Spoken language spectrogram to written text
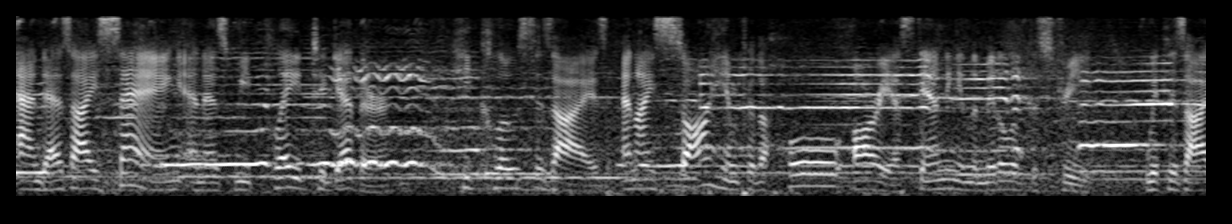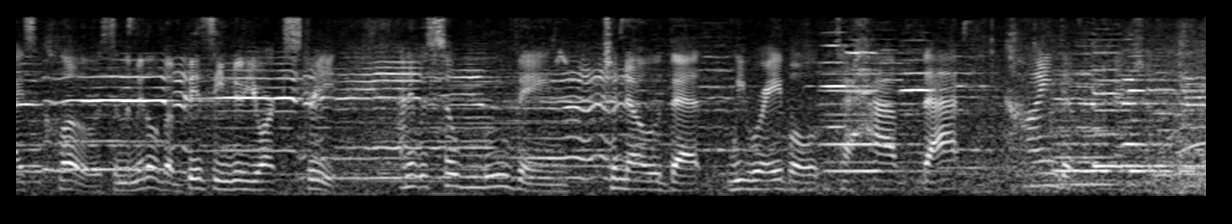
And as I sang and as we played together, he closed his eyes. And I saw him for the whole aria standing in the middle of the street with his eyes closed in the middle of a busy New York street. And it was so moving to know that we were able to have that kind of connection.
